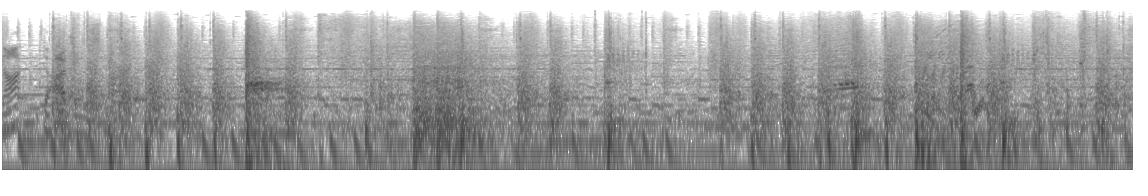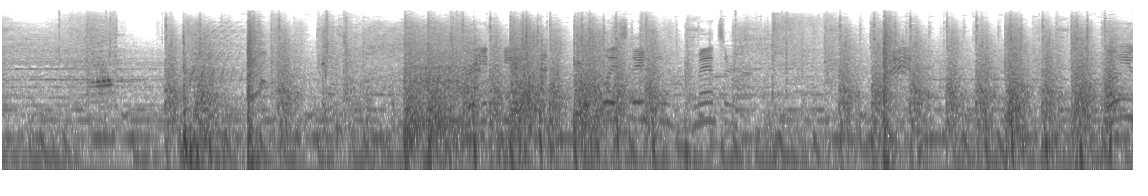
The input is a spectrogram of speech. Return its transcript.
Not dodging smart. PlayStation Mancers. Don't you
